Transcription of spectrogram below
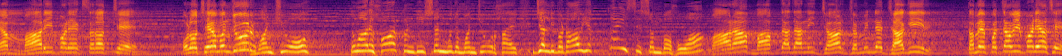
એમ મારી પણ એક શરત છે બોલો છે મંજૂર मंजूर तुम्हारी हर कंडीशन मुझे मंजूर है जल्दी बताओ ये कैसे संभव हुआ મારા બાપ દાદાની જળ જમીન ને જાગીર તમે પચાવી પડ્યા છે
